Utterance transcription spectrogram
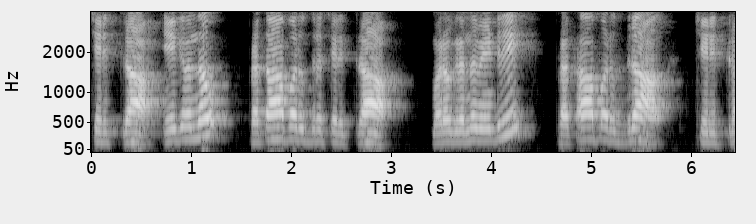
చరిత్ర. ఏ గ్రంథం? ప్రతాపరుద్ర చరిత్ర. మరో గ్రంథం ఏంటిది? ప్రతాపరుద్ర చరిత్ర.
